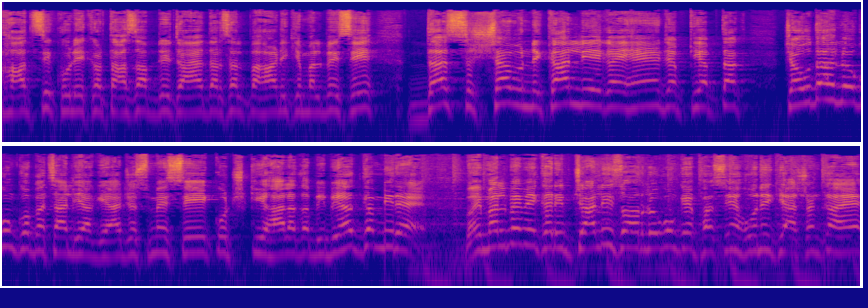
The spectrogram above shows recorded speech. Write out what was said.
हादसे को लेकर ताज़ा अपडेट आया। दरअसल पहाड़ी के मलबे से 10 शव निकाल लिए गए हैं, जबकि अब तक 14 लोगों को बचा लिया गया, जिसमें से कुछ की हालत अभी बेहद गंभीर है। वहीं मलबे में करीब 40 और लोगों के फंसे होने की आशंका है।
